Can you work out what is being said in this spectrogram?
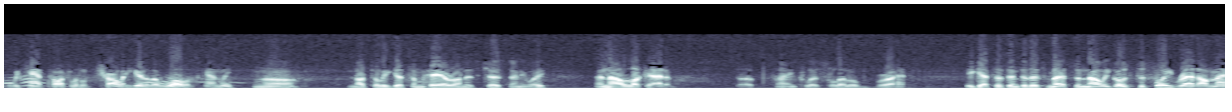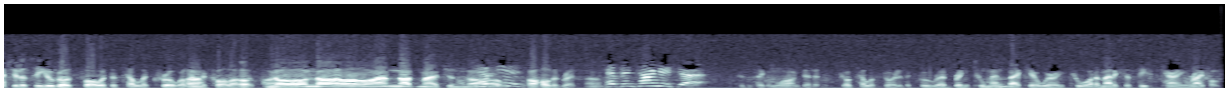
But we can't toss little Charlie here to the wolves, can we? No. Not till he gets some hair on his chest, anyway. And now look at him. The thankless little brat. He gets us into this mess, and now he goes to sleep. Red, I'll match you to see who goes forward to tell the crew. We'll have Huh? to call out Oh, the. No, no, I'm not matching, no. Captain! Oh, hold it, Red. Captain Carney, sir. Didn't take him long, did it? Go tell the story to the crew, Red. Bring two men back here wearing two automatics apiece, carrying rifles.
